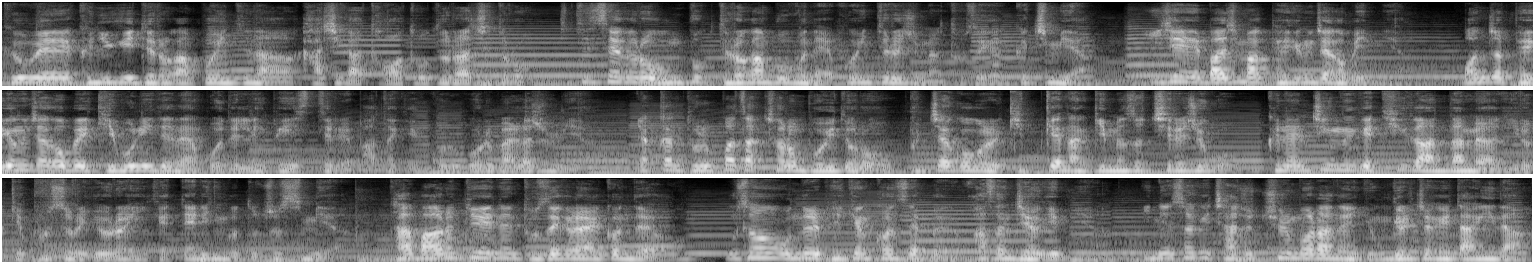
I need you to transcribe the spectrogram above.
그 외에 근육이 들어간 포인트나 가시가 더 도드라지도록 짙은 색으로 움푹 들어간 부분에 포인트를 주면 도색은 끝입니다. 이제 마지막 배경 작업입니다. 먼저 배경 작업의 기본이 되는 모델링 페이스트를 바닥에 골고루 발라줍니다. 약간 돌바닥처럼 보이도록 붓자국을 깊게 남기면서 칠해주고 그냥 찍는 게 티가 안 나면 이렇게 붓으로 요령 있게 때리는 것도 좋습니다. 다 마른 뒤에는 도색을 할 건데요. 우선 오늘 배경 컨셉은 화산 지역입니다. 이 녀석이 자주 출몰하는 용결정의 땅이나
